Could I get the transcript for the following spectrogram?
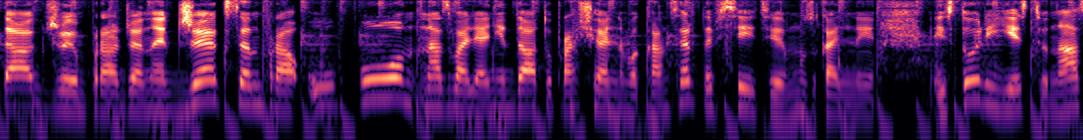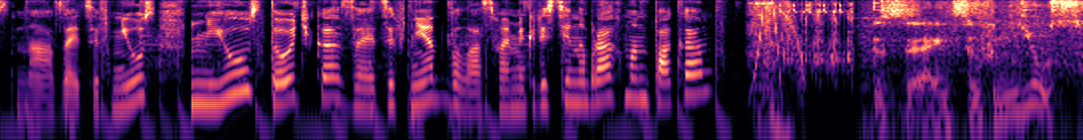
Также про Джанет Джексон, про UFO. Назвали они дату прощального концерта. Все эти музыкальные истории есть у нас на Зайцев News. News.zaycev.net. Была с вами Кристина Брахман. Пока. Зайцев News.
